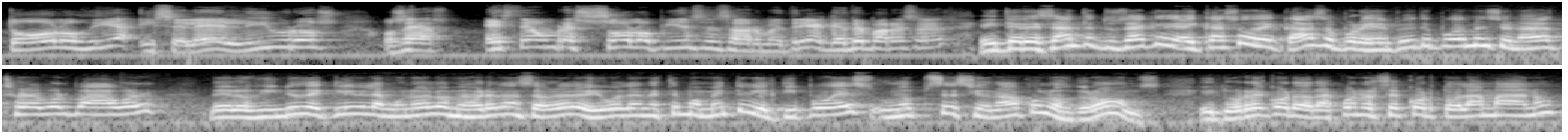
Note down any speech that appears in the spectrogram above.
todos los días y se lee libros. O sea, este hombre solo piensa en sabermetría. ¿Qué te parece? eso? Interesante, tú sabes que hay casos de casos. Por ejemplo, yo te puedo mencionar a Trevor Bauer de los indios de Cleveland, uno de los mejores lanzadores de béisbol en este momento. Y el tipo es un obsesionado con los drones. Y tú recordarás cuando él se cortó la mano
